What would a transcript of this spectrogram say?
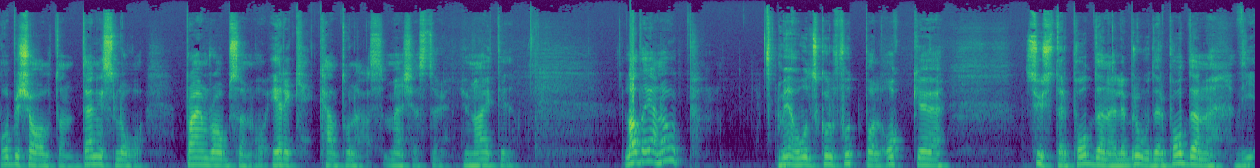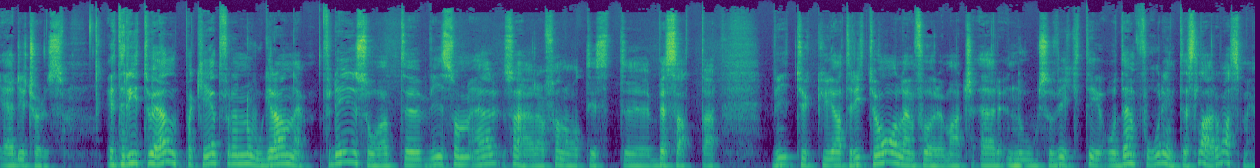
Bobby Charlton, Dennis Law, Brian Robson och Eric Cantonas, Manchester United. Ladda gärna upp med Old School Football och eh, systerpodden eller broderpodden The Editors. Ett rituellt paket för den noggranne. För det är ju så att eh, vi som är så här fanatiskt eh, besatta vi tycker ju att ritualen före match är nog så viktig och den får inte slarvas med.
